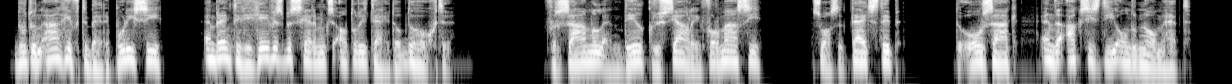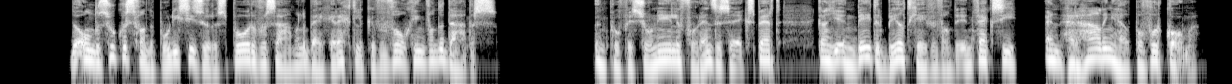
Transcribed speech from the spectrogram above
doet een aangifte bij de politie en brengt de gegevensbeschermingsautoriteit op de hoogte. Verzamel en deel cruciale informatie, zoals het tijdstip, de oorzaak en de acties die je ondernomen hebt. De onderzoekers van de politie zullen sporen verzamelen bij gerechtelijke vervolging van de daders. Een professionele forensische expert kan je een beter beeld geven van de infectie en herhaling helpen voorkomen.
